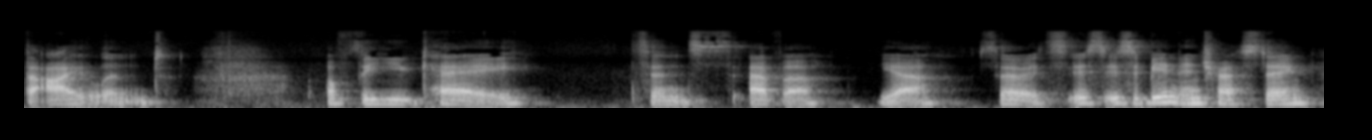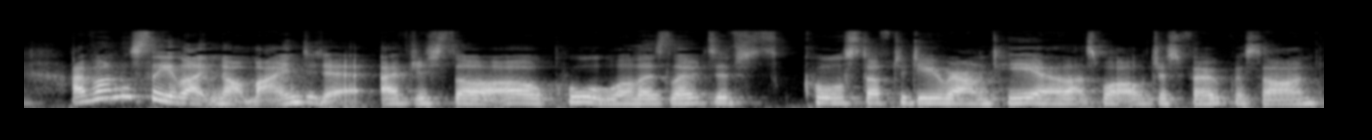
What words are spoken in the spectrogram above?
the island of the UK since ever. Yeah. So it's, it's it's been interesting. I've honestly like not minded it. I've just thought, oh, cool. Well, there's loads of cool stuff to do around here. That's what I'll just focus on.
